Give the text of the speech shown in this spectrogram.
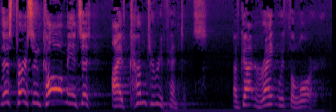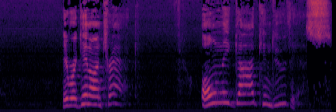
this person called me and says, I've come to repentance. I've gotten right with the Lord. They were again on track. Only God can do this.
